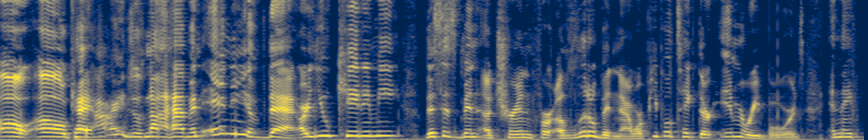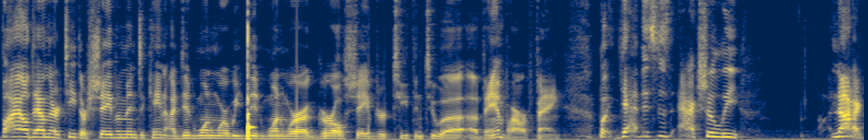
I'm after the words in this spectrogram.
Oh, oh, okay. I ain't just not having any of that. Are you kidding me? This has been a trend for a little bit now where people take their emery boards and they file down their teeth or shave them into cane. I did one where we did one where a girl shaved her teeth into a, a vampire fang. But yeah, this is actually not a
